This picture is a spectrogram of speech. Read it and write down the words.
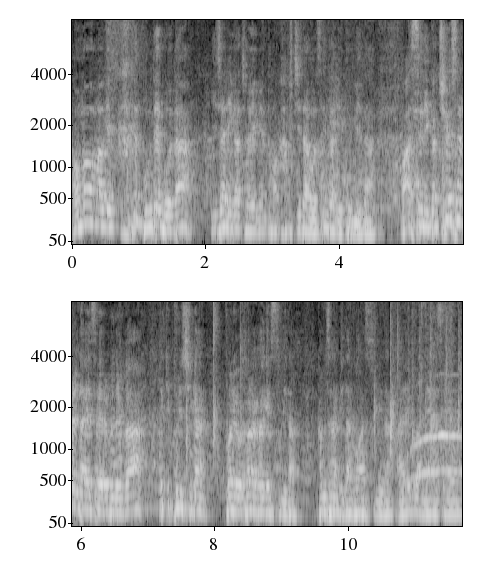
어마어마하게 큰 무대보다 이 자리가 저에겐 더 값지다고 생각이 듭니다. 왔으니까 최선을 다해서 여러분들과 뜻깊은 시간 보내고 돌아가겠습니다. 감사합니다. 고맙습니다. 아이고 안녕하세요. 네.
